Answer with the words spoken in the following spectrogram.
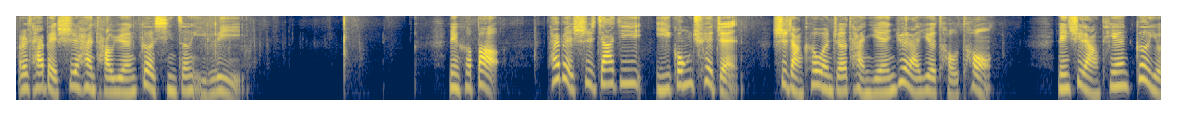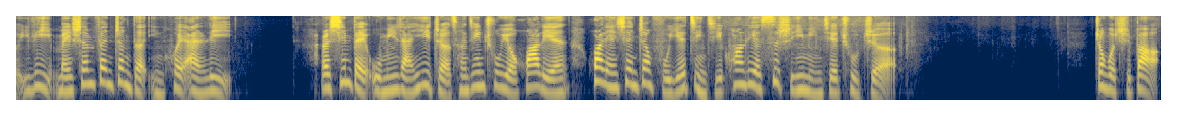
而台北市和桃园各新增一例。联合报：台北市加一移工确诊，市长柯文哲坦言越来越头痛。连续两天各有一例没身份证的隐晦案例。而新北五名染疫者曾经出游花莲，花莲县政府也紧急框列四十一名接触者。中国时报。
